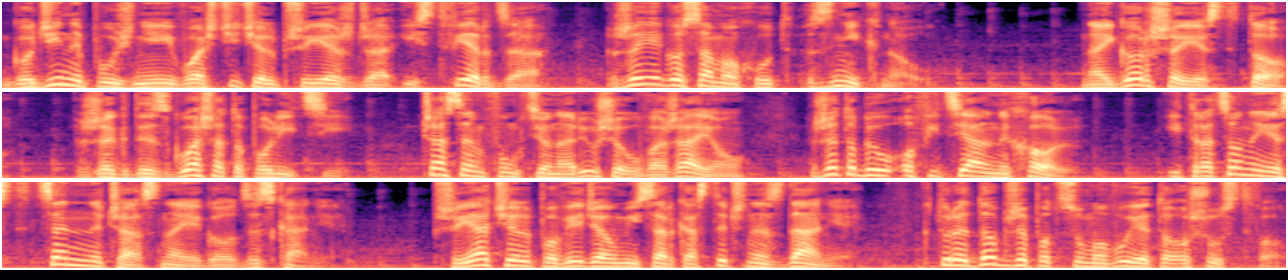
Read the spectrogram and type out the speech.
Godziny później właściciel przyjeżdża i stwierdza, że jego samochód zniknął. Najgorsze jest to, że gdy zgłasza to policji, czasem funkcjonariusze uważają, że to był oficjalny hol i tracony jest cenny czas na jego odzyskanie. Przyjaciel powiedział mi sarkastyczne zdanie, które dobrze podsumowuje to oszustwo.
